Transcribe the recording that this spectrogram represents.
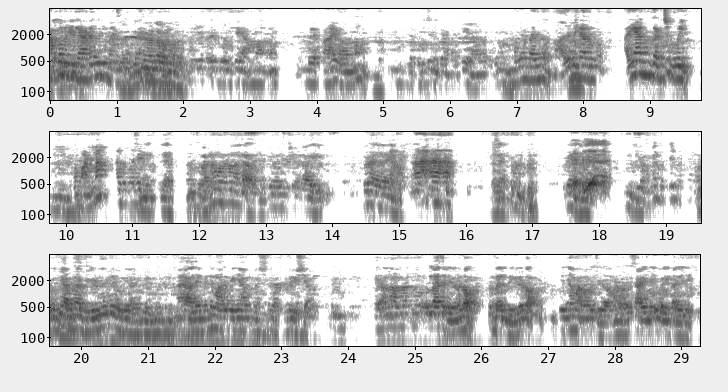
അപ്പൊ ഒരു ലടവൂരി അമ്മ പ്രായമാവണം പിടിച്ചു നിൽക്കാൻ പറ്റിയ പറഞ്ഞ മരുന്ന്. അത് പിന്നെ അത് അത് ഞാൻ കഴിച്ചു പോയി. അപ്പൊ വണ്ണം അതുപോലെ? ആ ആ ആ. അതൊക്കെ അവിടെ ആ അലൈൻമെന്റ് മാറി കഴിഞ്ഞാൽ മെഷീൻ മറ്റൊരു വിഷയമാണ്. അന്ന് അമ്മ ഉള്ളാച്ച കേട്ടോ? ബലം പിടിക്കും കേട്ടോ? ഇത് ഞാൻ പറഞ്ഞ പോലെ ചെയ്തു. നമ്മുടെ സൈഡിലേക്ക് വഴി തലയിൽ വെച്ചു.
